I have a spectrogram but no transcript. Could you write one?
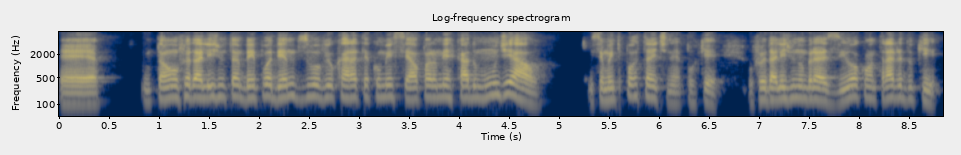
É, então, o feudalismo também podendo desenvolver o caráter comercial para o mercado mundial. Isso é muito importante, né? Porque o feudalismo no Brasil, ao contrário do que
